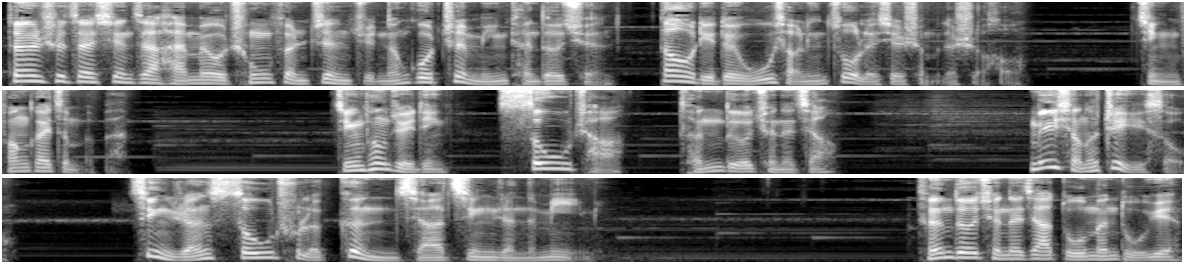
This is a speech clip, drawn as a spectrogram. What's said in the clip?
但是在现在还没有充分证据能够证明滕德全到底对吴小玲做了些什么的时候，警方该怎么办？警方决定搜查滕德全的家，没想到这一搜，竟然搜出了更加惊人的秘密。滕德全的家独门独院，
